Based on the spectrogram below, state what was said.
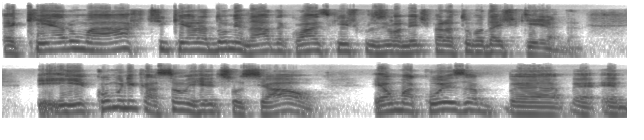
é, que era uma arte que era dominada quase que exclusivamente pela turma da esquerda. E, e comunicação em rede social é uma coisa é, é, é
